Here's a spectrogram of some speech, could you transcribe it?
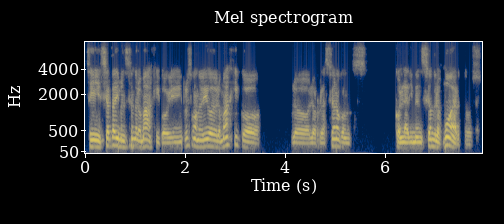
sí, cierta dimensión de lo mágico. E incluso cuando digo de lo mágico, lo, relaciono con, con, la dimensión de los muertos.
